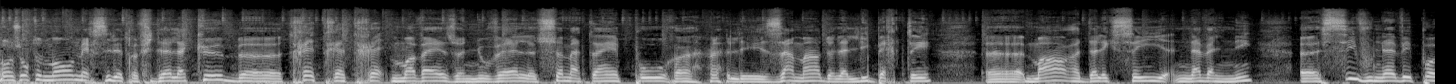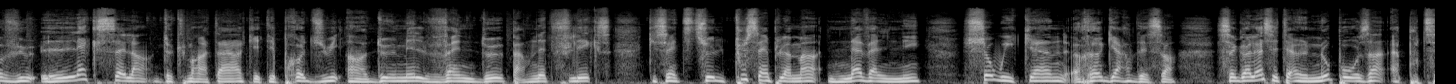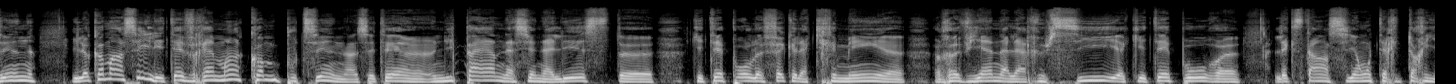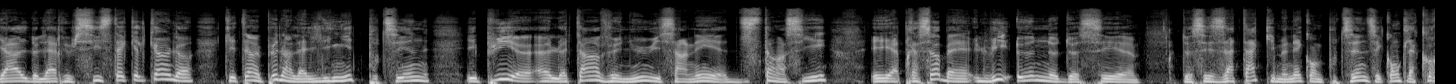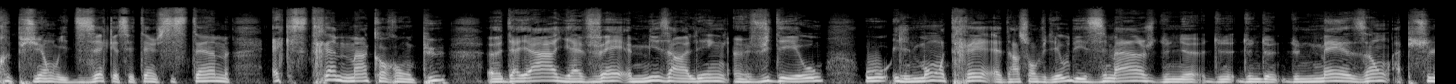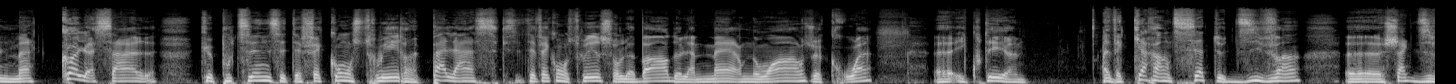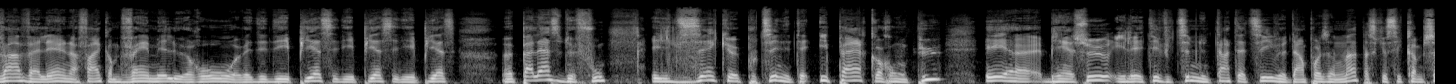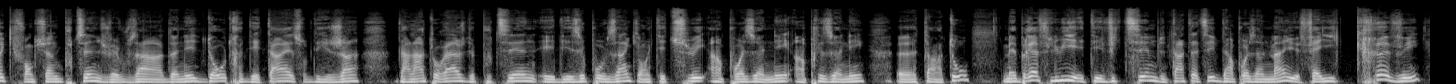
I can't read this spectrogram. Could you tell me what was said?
Bonjour tout le monde, merci d'être fidèle à Cube. Euh, très très très mauvaise nouvelle ce matin pour euh, les amants de la liberté. Euh, mort d'Alexei Navalny. Euh, si vous n'avez pas vu l'excellent documentaire qui a été produit en 2022 par Netflix, qui s'intitule tout simplement Navalny, ce week-end, regardez ça. Ce gars-là, c'était un opposant à Poutine. Il a commencé, il était vraiment comme Poutine. C'était un, hyper nationaliste euh, qui était pour le fait que la Crimée revienne à la Russie, qui était pour l'extension territoriale de la Russie. C'était quelqu'un là qui était un peu dans la lignée de Poutine. Et puis euh, le temps venu, il s'en est distancié. Et après ça, ben lui, une de ses euh, de ses attaques qui menait contre Poutine, c'est contre la corruption. Il disait que c'était un système extrêmement corrompu. Euh, d'ailleurs, il avait mis en ligne une vidéo où il montrait dans son vidéo des images d'une d'une maison absolument colossal que Poutine s'était fait construire un palace qui s'était fait construire sur le bord de la mer Noire, je crois. Euh, écoutez, euh, avec 47 divans. Euh, chaque divan valait une affaire comme 20 000 euros, avec des, des, pièces et des pièces et des pièces. Un palace de fou. il disait que Poutine était hyper corrompu et euh, bien sûr, il a été victime d'une tentative d'empoisonnement parce que c'est comme ça qu'il fonctionne Poutine. Je vais vous en donner d'autres détails sur des gens dans l'entourage de Poutine et des opposants qui ont été tués, empoisonnés, emprisonnés euh, tantôt. Mais bref, lui a été victime d'une tentative d'empoisonnement. Il a failli crever.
